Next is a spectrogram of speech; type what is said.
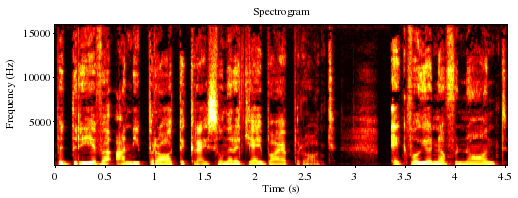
bedrewe aan die praat te kry sonder dat jy baie praat. Ek wil jou nou vanaand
